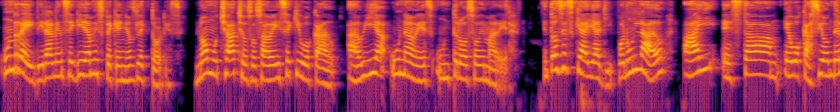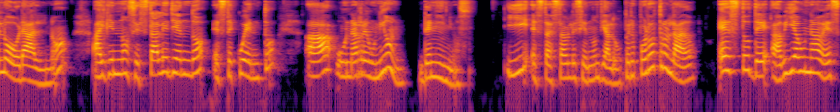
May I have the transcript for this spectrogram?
un rey, dirán enseguida mis pequeños lectores. No, muchachos, os habéis equivocado. Había una vez un trozo de madera. Entonces, ¿qué hay allí? Por un lado, hay esta evocación de lo oral, ¿no? Alguien nos está leyendo este cuento a una reunión de niños y está estableciendo un diálogo. Pero por otro lado, esto de había una vez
